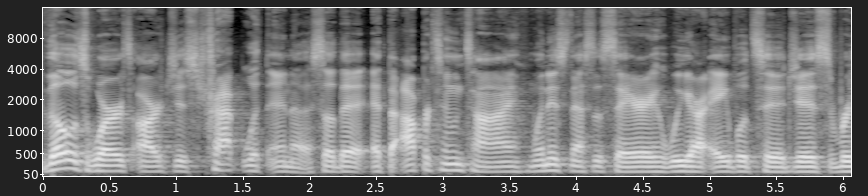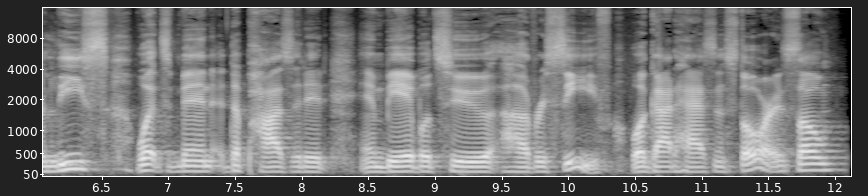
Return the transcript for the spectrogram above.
those words are just trapped within us so that at the opportune time, when it's necessary, we are able to just release what's been deposited and be able to uh, receive what God has in store. And so,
